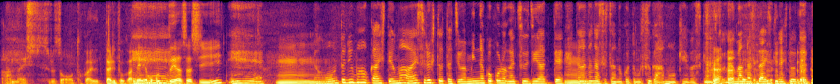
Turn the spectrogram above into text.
案内するぞとか言ったりとかね、ええ。もう本当優しい。ええ。うん。本当に馬を介して馬を愛する人たちはみんな心が通じ合って、うん。だから永瀬さんのこともすぐあもう競馬好きな人で馬が大好きな人だって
